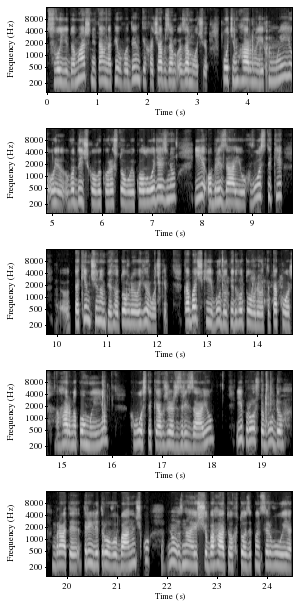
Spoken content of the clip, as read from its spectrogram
свої домашні, там на півгодинки хоча б замочую. Потім гарно їх мию, водичку використовую колодязню і обрізаю хвостики. е, Таким чином підготовлюю огірочки. Кабачки буду підготовлювати також гарно помию. Хвостики я вже ж зрізаю. І просто буду брати 3-літрову баночку. Ну, знаю, що багато хто законсервує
